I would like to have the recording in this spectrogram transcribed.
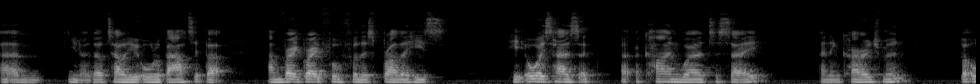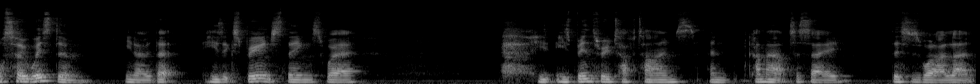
um, you know, they'll tell you all about it. But I'm very grateful for this brother. He's he always has a, a kind word to say, an encouragement, but also wisdom. You know that he's experienced things where he he's been through tough times and come out to say, this is what I learned.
